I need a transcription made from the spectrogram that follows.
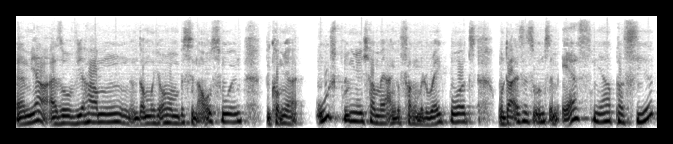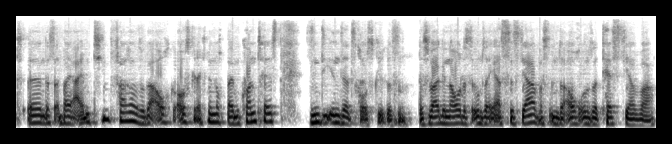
Ähm, ja, also wir haben, da muss ich auch noch ein bisschen ausholen, wir kommen ja ursprünglich, haben wir angefangen mit Rakeboards und da ist es uns im ersten Jahr passiert, äh, dass bei einem Teamfahrer, sogar auch ausgerechnet noch beim Contest, sind die Insatz rausgerissen. Das war genau das unser erstes Jahr, was unser, auch unser Testjahr war.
